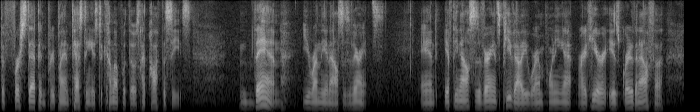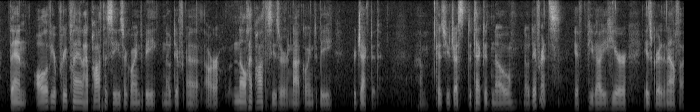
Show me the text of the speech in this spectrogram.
the first step in pre-planned testing is to come up with those hypotheses. Then you run the analysis of variance. And if the analysis of variance p-value, where I'm pointing at right here, is greater than alpha, then all of your pre-planned hypotheses are going to be no different, uh, or null hypotheses are not going to be rejected um, because you just detected no no difference if the p-value here is greater than alpha.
